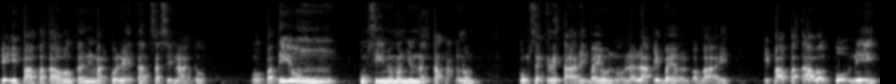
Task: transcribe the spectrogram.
eh ipapatawag ka ni Marcoleta sa Senado. O pati yung kung sino man yung nagtatak nun. Kung secretary ba yun o lalaki ba yun o babae. Ipapatawag po ni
